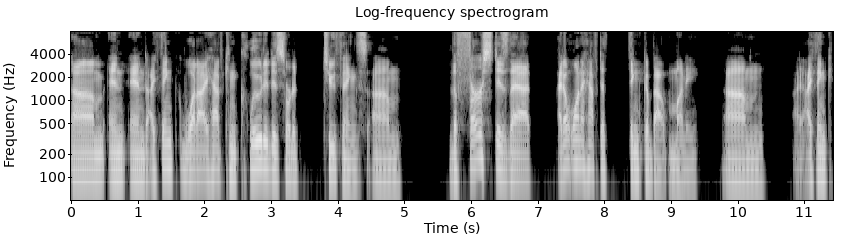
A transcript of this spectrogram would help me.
Um, and, and I think what I have concluded is sort of two things. Um, the first is that I don't want to have to think about money. Um, I, I, think,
